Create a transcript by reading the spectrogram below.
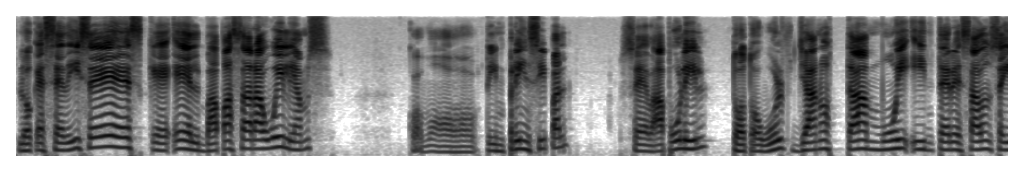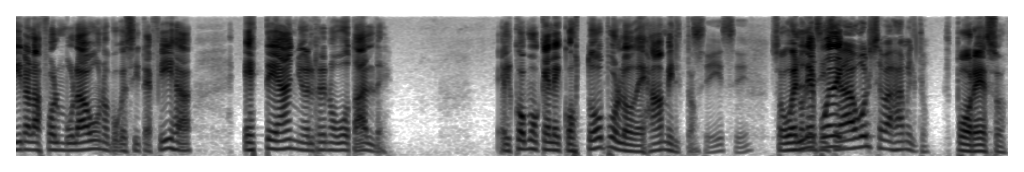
Lo que se dice es que él va a pasar a Williams como team principal, se va a pulir. Toto Wolf ya no está muy interesado en seguir a la Fórmula 1 porque si te fijas, este año él renovó tarde. Él como que le costó por lo de Hamilton. Sí, sí. So, él Porque le si puede se va a Bull, se va a Hamilton. por eso.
